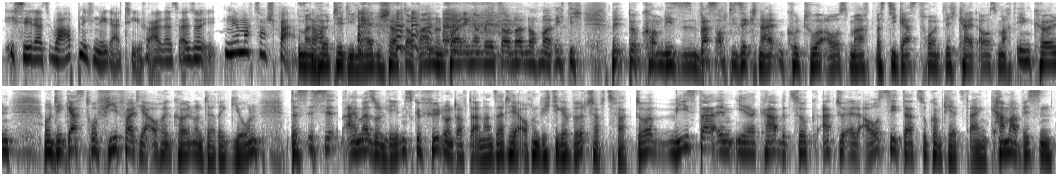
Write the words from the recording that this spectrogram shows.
ich sehe das überhaupt nicht negativ alles. Also mir macht es noch Spaß. Man doch. hört dir die Leidenschaft auch an und vor allen Dingen haben wir jetzt auch noch mal richtig mitbekommen, dieses, was auch diese Kneipenkultur ausmacht, was die Gastfreundlichkeit ausmacht in Köln und die Gastrovielfalt ja auch in Köln und der Region. Das ist einmal so ein Lebens Lebensgefühl und auf der anderen Seite ja auch ein wichtiger Wirtschaftsfaktor. Wie es da im IHK-Bezirk aktuell aussieht, dazu kommt jetzt ein Kammerwissen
